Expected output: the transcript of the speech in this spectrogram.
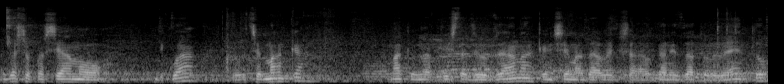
Adesso passiamo di qua dove c'è Macca. Macca è un'artista georgiana che insieme ad Alex ha organizzato l'evento,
